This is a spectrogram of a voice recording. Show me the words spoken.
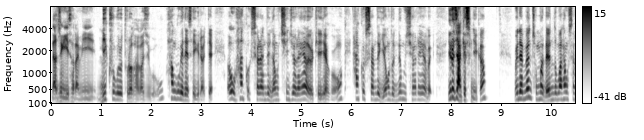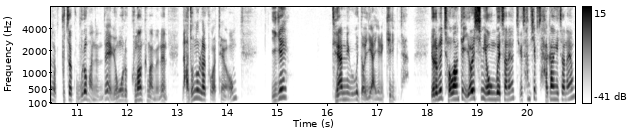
나중에 이 사람이 미국으로 돌아가가지고 한국에 대해서 얘기를 할 때, 어 한국 사람들 너무 친절해요 이렇게 얘기하고 한국 사람들 영어도 너무 잘해요 막 이러지 않겠습니까? 왜냐면 정말 랜덤한 한국 사람 붙잡고 물어봤는데 영어를 그만큼 하면은 나도 놀랄 것 같아요. 이게 대한민국을 널리 알리는 길입니다. 여러분이 저와 함께 열심히 영어 공부했잖아요. 지금 34강이잖아요.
